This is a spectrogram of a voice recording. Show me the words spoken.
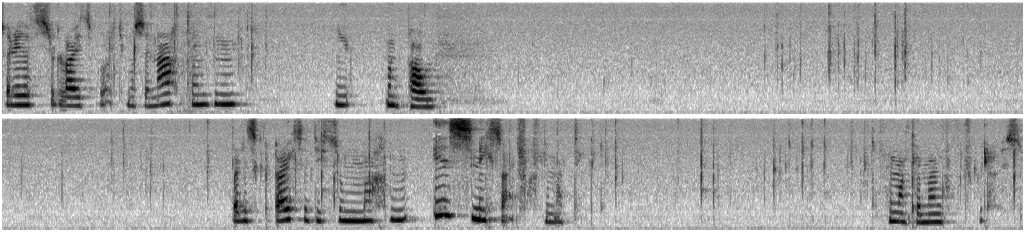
Sorry, dass ich so leid war. Ich musste nachdenken und bauen. Weil es gleichzeitig zu machen, ist nicht so einfach, wie man denkt. Wenn man kein Minecraft-Spieler ist.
